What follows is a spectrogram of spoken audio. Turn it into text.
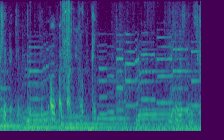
clip clip it, clip it, clip it. Oh my god, you don't clip. You just insert.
